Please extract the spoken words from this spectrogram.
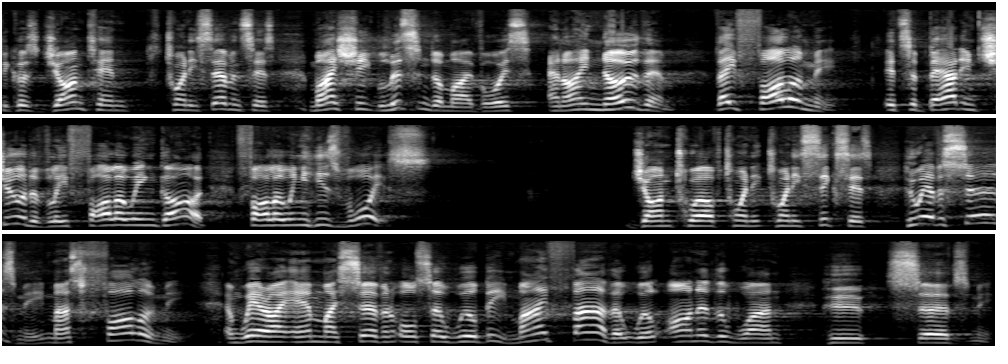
Because John 10 27 says, My sheep listen to my voice, and I know them. They follow me. It's about intuitively following God, following His voice. John 12, 20, 26 says, Whoever serves me must follow me, and where I am, my servant also will be. My Father will honor the one who serves me.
